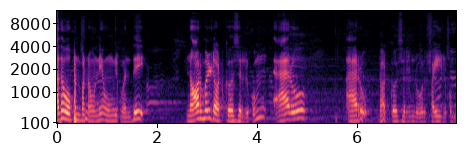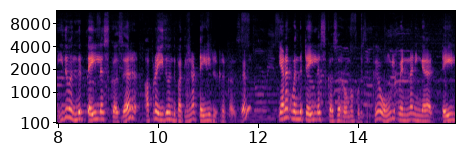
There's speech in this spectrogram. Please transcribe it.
அதை ஓப்பன் பண்ண உடனே உங்களுக்கு வந்து நார்மல் டாட் கர்சர் இருக்கும். ஆரோ ஆரோ டாட் கர்சர்ன்ற ஒரு ஃபைல் இருக்கும். இது வந்து டெய்லஸ் கர்சர் அப்புறம் இது வந்து பார்த்தீங்கன்னா டெய்ல் இருக்கிற கர்சர் எனக்கு வந்து டெய்லஸ் கர்சர் ரொம்ப பிடிச்சிருக்கு. உங்களுக்கு வேணும்னா நீங்கள் டெய்ல்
